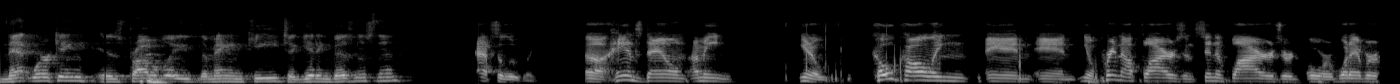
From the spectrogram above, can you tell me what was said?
networking is probably the main key to getting business then? Absolutely, uh, hands down. I mean, you know, cold calling and and you know printing out flyers and sending flyers or or whatever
